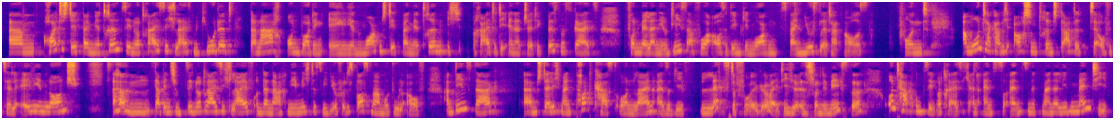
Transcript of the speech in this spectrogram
Ähm, heute steht bei mir drin, 10.30 Uhr live mit Judith, danach Onboarding Alien. Morgen steht bei mir drin, ich bereite die Energetic Business Guides von Melanie und Lisa vor. Außerdem gehen morgen zwei Newsletter raus. Und am Montag habe ich auch schon drin, startet der offizielle Alien Launch. Ähm, da bin ich um 10.30 Uhr live und danach nehme ich das Video für das Bossmar-Modul auf. Am Dienstag ähm, stelle ich meinen Podcast online, also die letzte Folge, weil die hier ist schon die nächste, und habe um 10.30 Uhr ein 1 zu 1 mit meiner lieben Menti.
